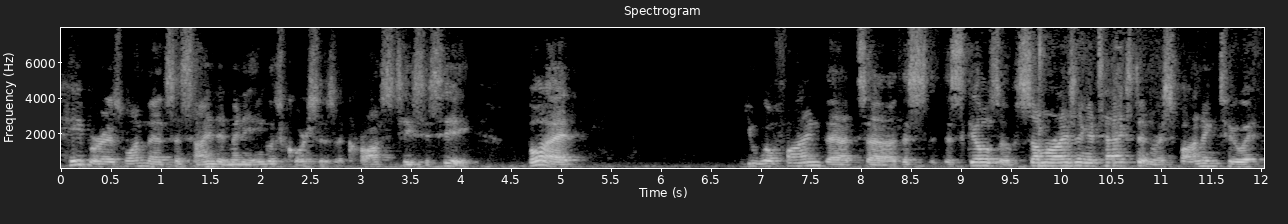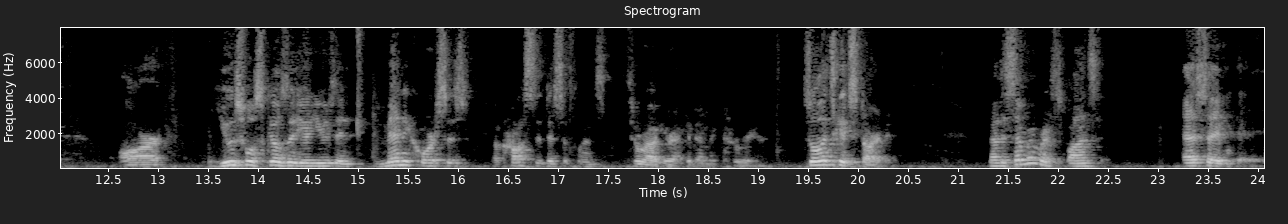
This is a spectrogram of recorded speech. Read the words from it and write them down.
paper is one that's assigned in many English courses across TCC, but you will find that uh, this, the skills of summarizing a text and responding to it are useful skills that you use in many courses across the disciplines throughout your academic career. So let's get started. Now, the summary response essay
